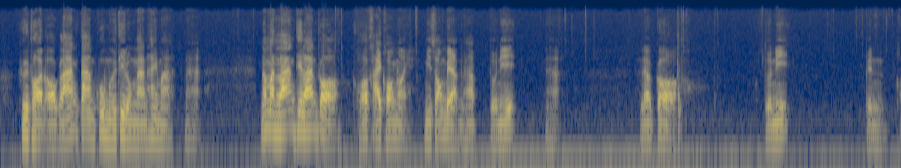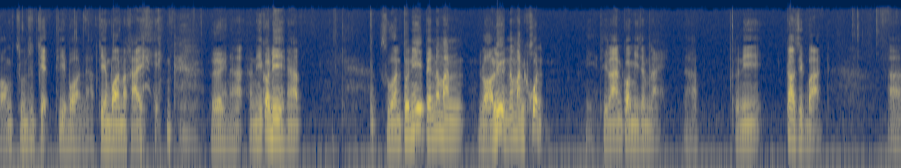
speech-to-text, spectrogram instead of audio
ำคือถอดออกล้างตามคู่มือที่โรงงานให้มานะฮะน้ำมันล้างที่ร้านก็ขอขายของหน่อย มีสองแบบนะครับ ตัวนี้นะฮะแล้วก็ตัวนี้เป็นของ 007 ทีบอลนะครับ เจมบอลมาขายเองเลยนะฮะอันนี้ก็ดีนะครับ ส่วนตัวนี้เป็นน้ำมัน หล่อลื่นน้ำมันข้นนี่ที่ร้านก็มีจำหน่ายนะครับ ตัวนี้ 90 บาทา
